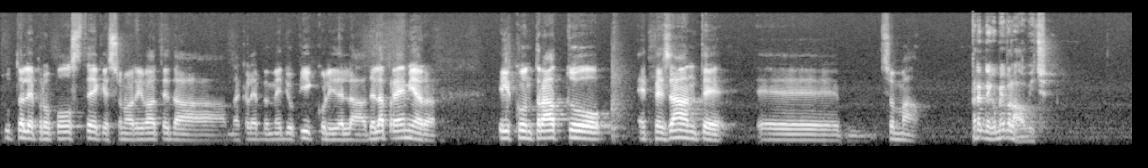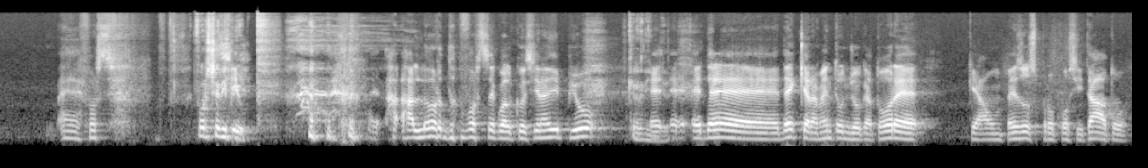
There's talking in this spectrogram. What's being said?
tutte le proposte che sono arrivate da, da club medio-piccoli della, della, Premier. Il contratto è pesante, eh, insomma... Prende come Vlaovic. Eh, forse... Forse di sì. più. All'ordo forse qualcosina di più. Ed è, ed è chiaramente un giocatore che ha un peso spropositato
